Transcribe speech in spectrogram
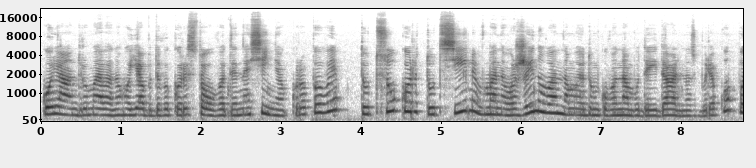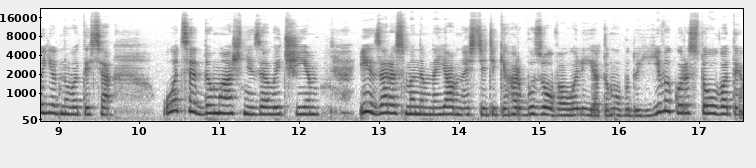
коріандру меленого, я буду використовувати насіння кропиви. Тут цукор, тут сіль, в мене ожинова, на мою думку, вона буде ідеально з буряком поєднуватися. Оцет домашні заличі. І зараз в мене в наявності тільки гарбузова олія, тому буду її використовувати.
